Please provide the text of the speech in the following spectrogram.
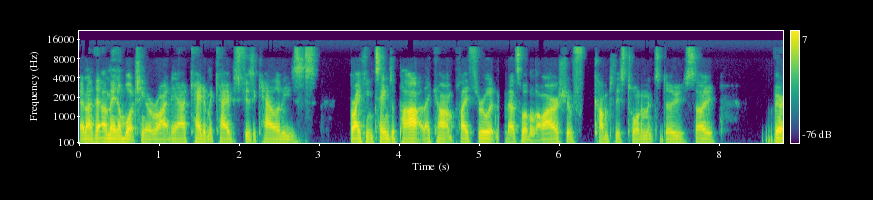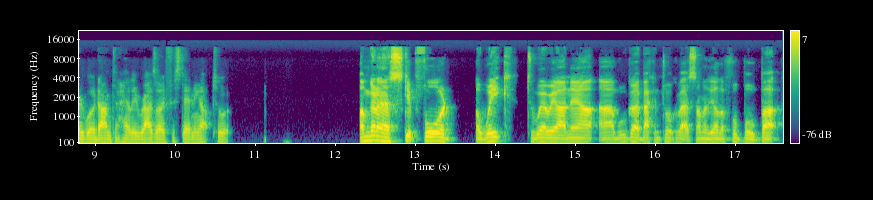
And I, th- I mean, I'm watching it right now. Katie McCabe's physicality is breaking teams apart. They can't play through it, and that's what the Irish have come to this tournament to do. So, very well done to Hayley Raso for standing up to it. I'm going to skip forward a week to where we are now. Uh, we'll go back and talk about some of the other football, but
